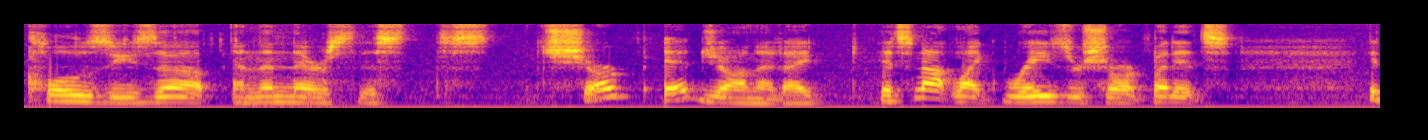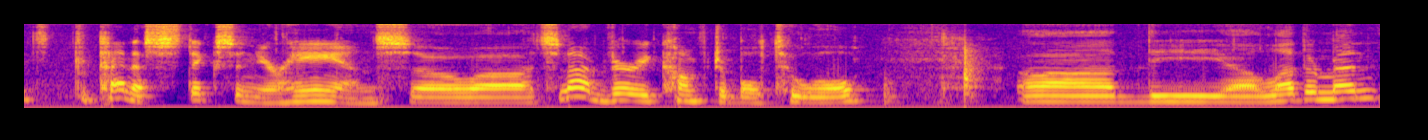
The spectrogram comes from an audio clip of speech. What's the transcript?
close these up and then there's this, this sharp edge on it. I it's not like razor sharp, but it's it's it kind of sticks in your hand, so uh, it's not a very comfortable tool. Uh, the uh, Leatherman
